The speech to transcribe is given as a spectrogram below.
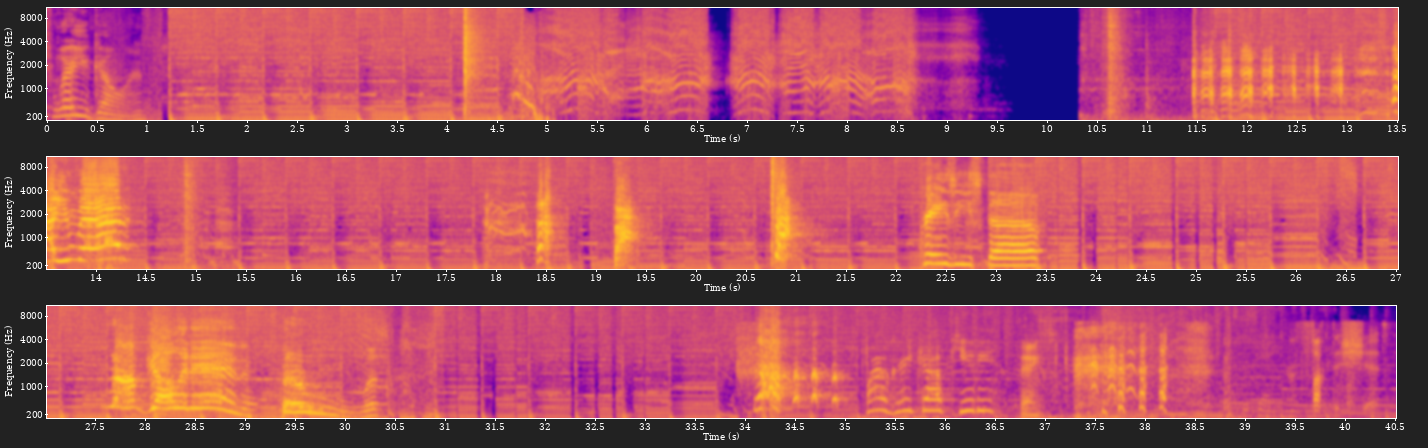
Bitch. Where you going? Are you mad? bah! Bah! Crazy stuff. I'm going in! Boom! Great job, cutie. Thanks. Fuck this shit.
